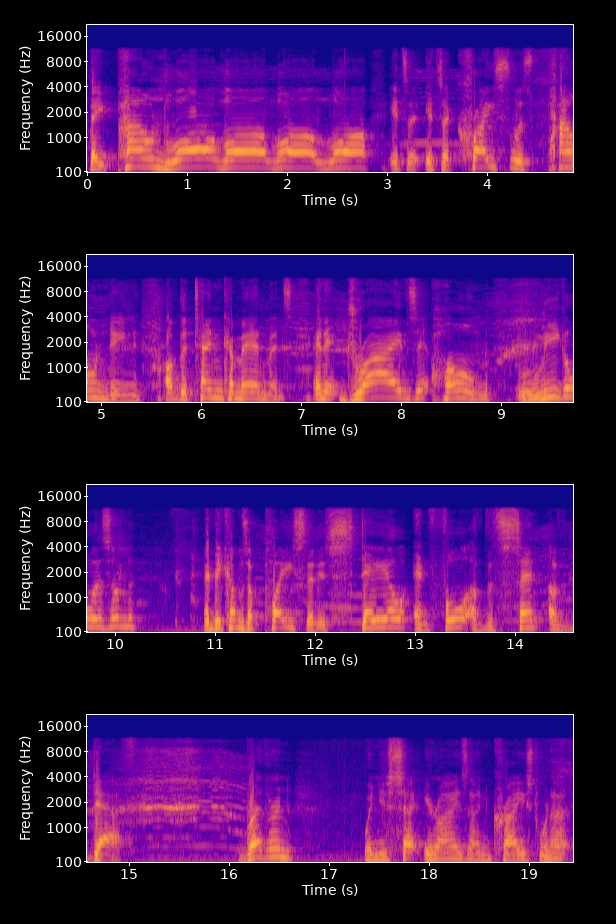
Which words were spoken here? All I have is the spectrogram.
They pound law, law, law, law. It's a, it's a Christless pounding of the Ten Commandments. And it drives it home legalism. It becomes a place that is stale and full of the scent of death. Brethren, when you set your eyes on Christ, we're not,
